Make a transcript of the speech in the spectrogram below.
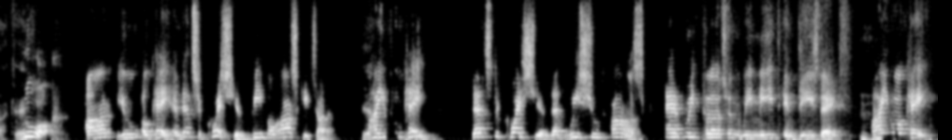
Okay. Luok, are you okay? And that's a question people ask each other. Yeah. Are you okay? That's the question that we should ask every person we meet in these days. Mhm. Are you okay?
